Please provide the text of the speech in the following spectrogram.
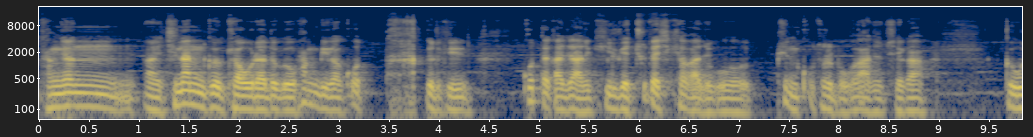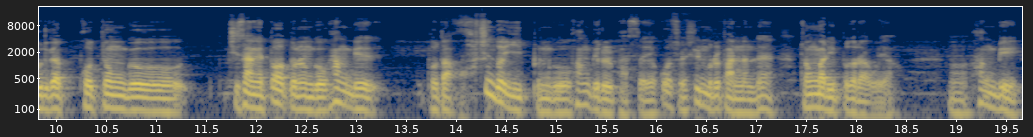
작년, 아니, 지난 그 겨울에도 그 황비가 꽃 탁 이렇게 꽃대까지 아주 길게 추대시켜 가지고 핀 꽃을 보고 아주 제가 그 우리가 보통 그 지상에 떠도는 그 황비보다 훨씬 더 이쁜 그 황비를 봤어요. 꽃을 실물을 봤는데 정말 이쁘더라고요. 어, 황비.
